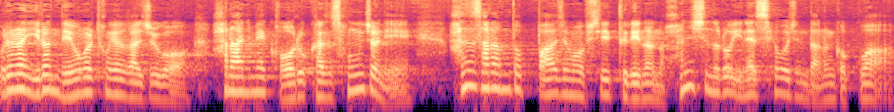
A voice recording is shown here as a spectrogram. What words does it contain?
우리는 이런 내용을 통해 가지고 하나님의 거룩한 성전이 한 사람도 빠짐없이 드리는 헌신으로 인해 세워진다는 것과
